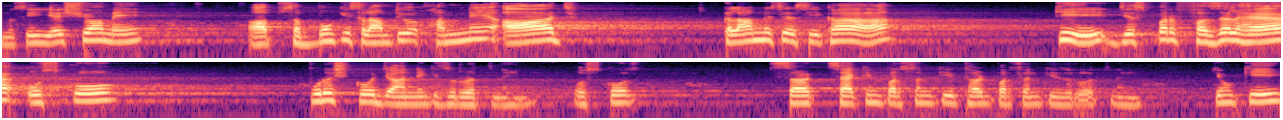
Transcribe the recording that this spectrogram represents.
مسیح یشوا میں آپ سبوں کی سلامتی ہو۔ ہم نے آج کلام میں سے سیکھا کہ جس پر فضل ہے، اس کو پرش کو جاننے کی ضرورت نہیں۔ اس کو سیکنڈ پرسن کی تھرڈ پرسن کی ضرورت نہیں۔ کیونکہ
